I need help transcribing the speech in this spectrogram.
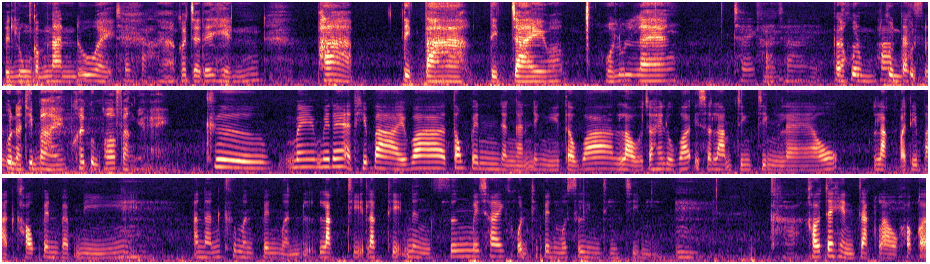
เป็นลุงกำนันด้วย60ใช่ค่ะ นะก็จะได้เห็นภาพติดตาติดใจว่าหัวรุนแรง ใช่ค่ะ ใช่ก็แล้วคุณอภาพคุณจากคุณสื่คุณอธิบายให้คุณพ่อฟังยังไง คือไม่ไม่ได้อธิบายว่าต้องเป็นอย่างนั้นอย่างนี้ แต่ว่าเราจะให้รู้ว่าอิสลามจริง ๆ แล้ว หลักปฏิบัติเขาเป็นแบบนี้อั นนั้นคือมันเป็นเหมือนลัทธิลัทธิหนึ่ง ซึ่งไม่ใช่คนที่เป็นมุสลิมจริงอืมๆค่ะ เขาจะเห็นจากเราเขาก็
